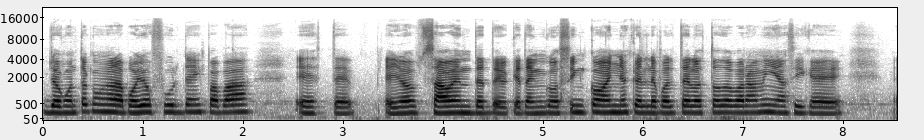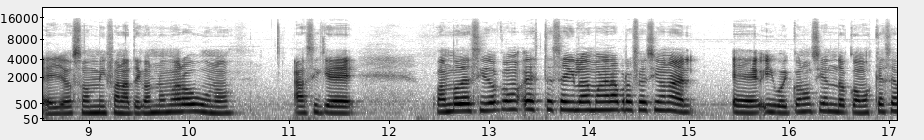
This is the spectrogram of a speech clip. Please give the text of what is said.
yo cuento con el apoyo full de mis papás. Este, ellos saben desde que tengo cinco años que el deporte lo es todo para mí, así que ellos son mis fanáticos número uno. Así que cuando decido co- este seguirlo de manera profesional eh, y voy conociendo cómo es que se,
